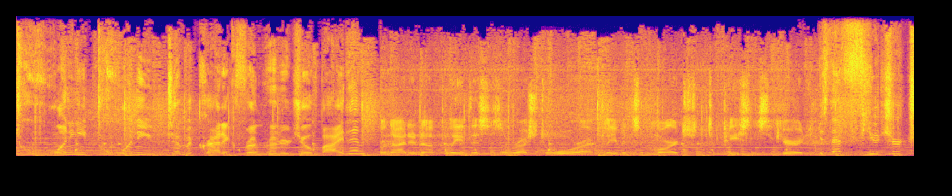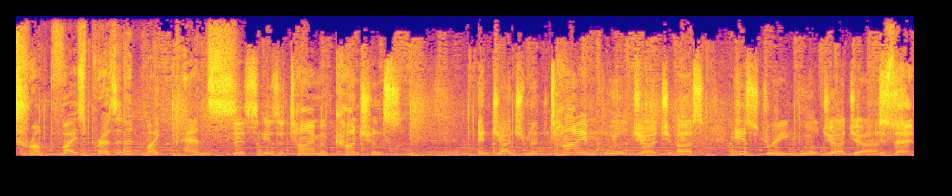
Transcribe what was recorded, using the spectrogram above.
2020 Democratic frontrunner Joe Biden? And I do not believe this is a rush to war. I believe it's a march to peace and security. Is that future Trump Vice President Mike Pence? This is a time of conscience and judgment. Time will judge us. History will judge us. Is that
